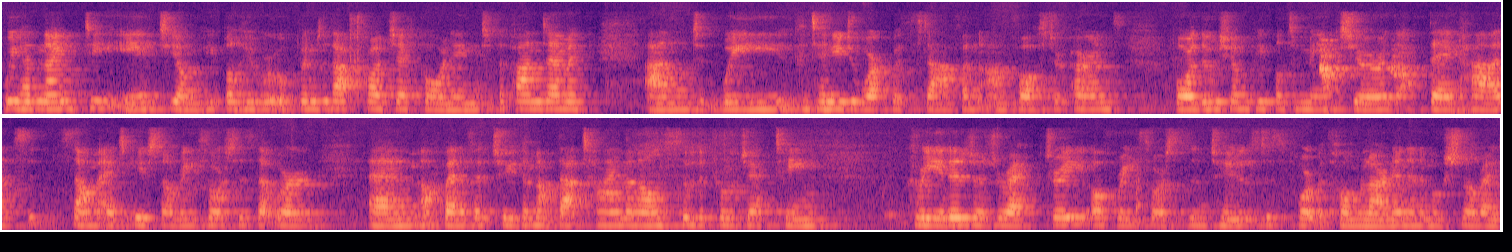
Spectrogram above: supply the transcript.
we had 98 young people who were open to that project going into the pandemic and we continue to work with staff and, and foster parents for those young people to make sure that they had some educational resources that were um, of benefit to them at that time and also the project team created a directory of resources and tools to support with home learning and emotional reg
